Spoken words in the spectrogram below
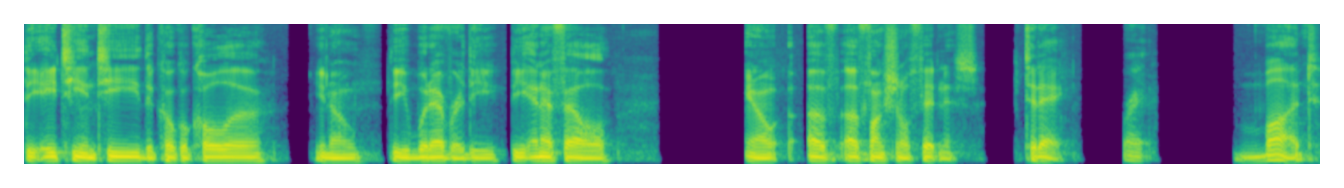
the AT and T, the Coca Cola, you know, the whatever, the the NFL, you know, of of functional fitness today. Right. But,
